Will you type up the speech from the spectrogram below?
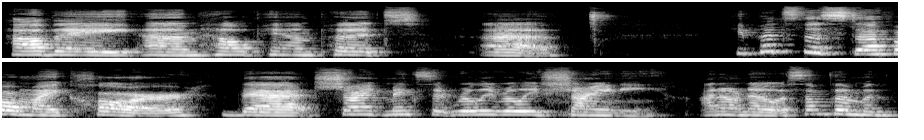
how they um, help him put... Uh, he puts this stuff on my car that shine makes it really, really shiny. I don't know. It's something with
